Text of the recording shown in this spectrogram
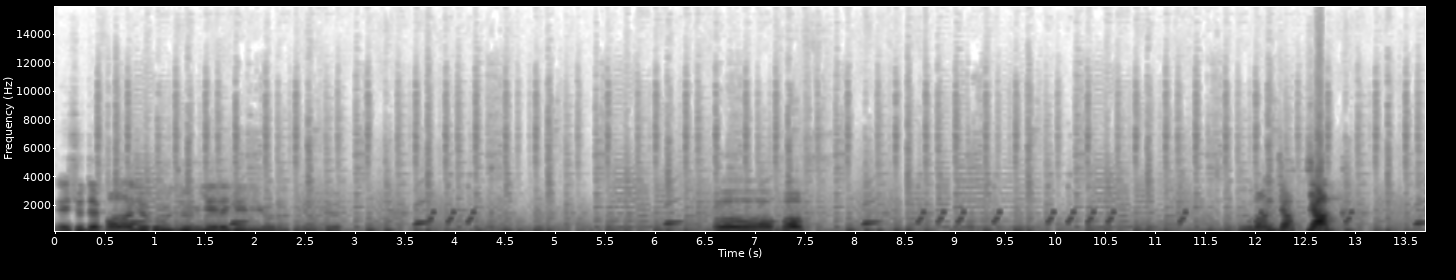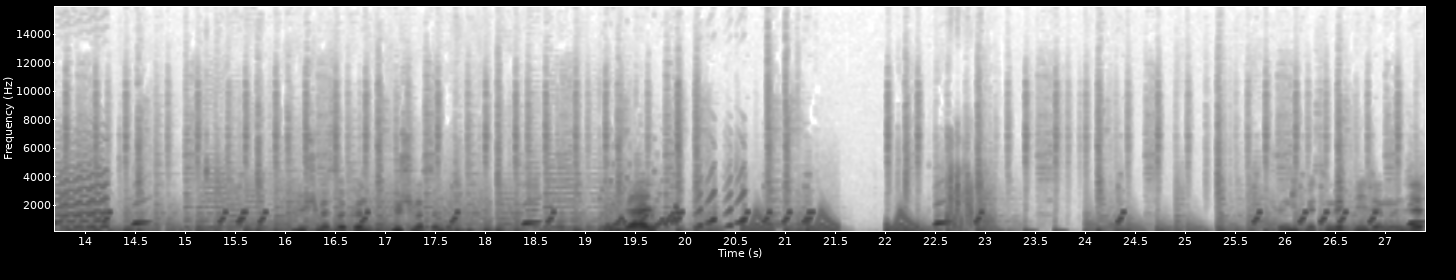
Ne şu defalarca öldüğüm yere geliyorum çünkü. Of of. Ulan cak cak. Düşme sakın, düşme sakın. Güzel. Şunun gitmesini bekleyeceğim önce.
